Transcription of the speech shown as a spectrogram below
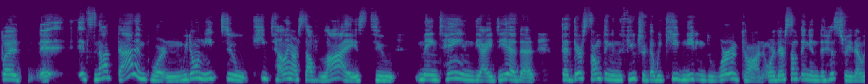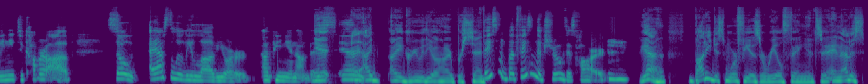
But it, it's not that important. We don't need to keep telling ourselves lies to maintain the idea that that there's something in the future that we keep needing to work on, or there's something in the history that we need to cover up. So I absolutely love your opinion on this. Yeah, I, I, I agree with you 100. percent Facing, but facing the truth is hard. Yeah, body dysmorphia is a real thing. It's and that is,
